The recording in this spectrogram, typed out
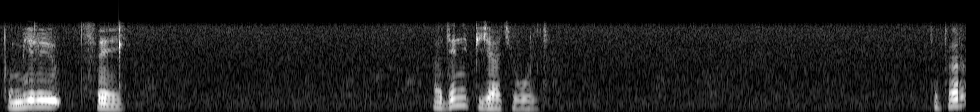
поміряю цей. 1,5 вольт. Тепер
